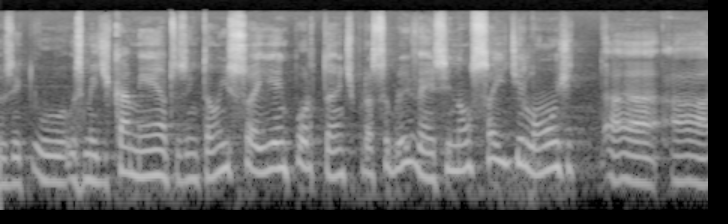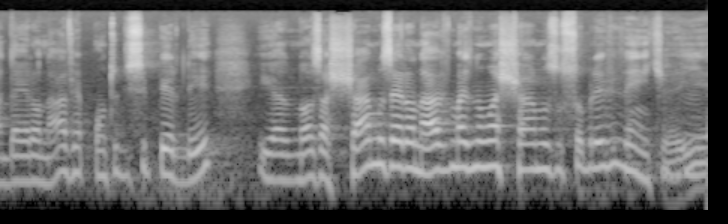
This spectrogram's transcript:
os, os medicamentos. Então, isso aí é importante para a sobrevivência. E não sair de longe a, a, da aeronave a ponto de se perder e a, nós acharmos a aeronave, mas não acharmos o sobrevivente. Uhum. Aí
